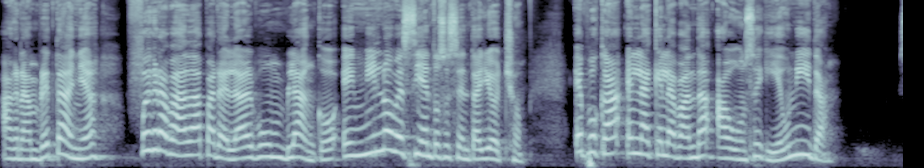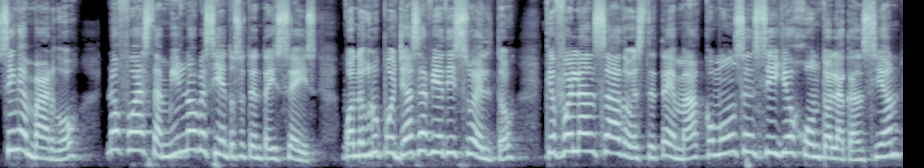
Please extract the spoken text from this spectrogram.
a Gran Bretaña, fue grabada para el álbum Blanco en 1968, época en la que la banda aún seguía unida. Sin embargo, no fue hasta 1976, cuando el grupo ya se había disuelto, que fue lanzado este tema como un sencillo junto a la canción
